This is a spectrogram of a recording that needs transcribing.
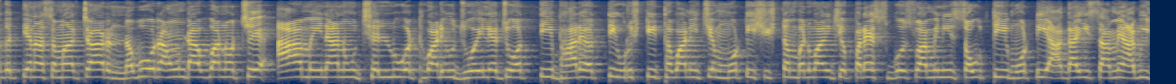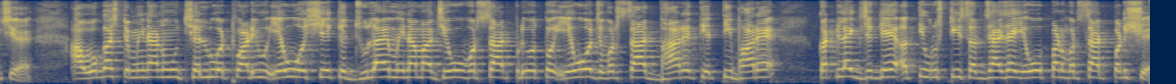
અગત્યના સમાચાર. નવો રાઉન્ડ આવવાનો છે. આ મહિનાનું છેલ્લું અઠવાડિયું જોઈ લેજો. અતિ ભારે અતિવૃષ્ટિ થવાની છે. મોટી સિસ્ટમ બનવાની છે. પરેશ ગોસ્વામીની સૌથી મોટી આગાહી સામે આવી છે. આ ઓગસ્ટ મહિનાનું છેલ્લું અઠવાડિયું એવું હશે કે જુલાઈ મહિનામાં જેવો વરસાદ પડ્યો હતો એવો જ વરસાદ ભારેથી અતિ ભારે કેટલાક જગ્યાએ અતિવૃષ્ટિ સર્જાઈ જાય એવો પણ વરસાદ પડશે.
